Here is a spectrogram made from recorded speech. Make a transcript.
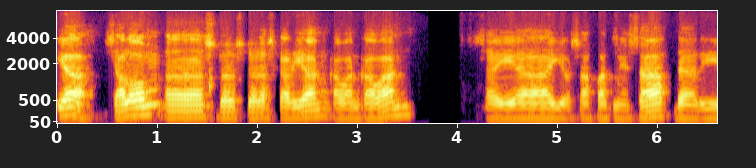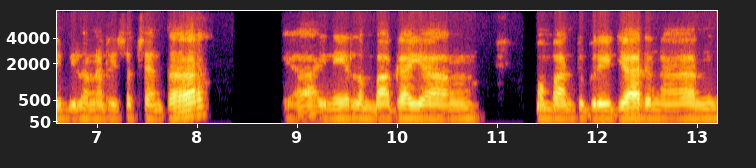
Ya, shalom eh, saudara-saudara sekalian, kawan-kawan. Saya Yosafat Mesak dari Bilangan Research Center. Ya, ini lembaga yang membantu gereja dengan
